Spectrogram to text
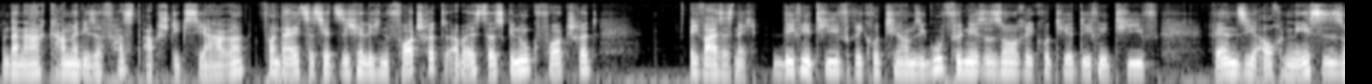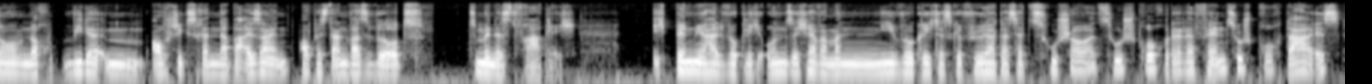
Und danach kamen ja diese Fast-Abstiegsjahre. Von daher ist das jetzt sicherlich ein Fortschritt, aber ist das genug Fortschritt? Ich weiß es nicht. Definitiv rekrutieren, haben sie gut für nächste Saison rekrutiert. Definitiv werden sie auch nächste Saison noch wieder im Aufstiegsrennen dabei sein. Ob es dann was wird, zumindest fraglich. Ich bin mir halt wirklich unsicher, weil man nie wirklich das Gefühl hat, dass der Zuschauerzuspruch oder der Fanzuspruch da ist.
